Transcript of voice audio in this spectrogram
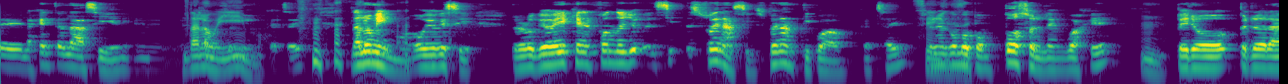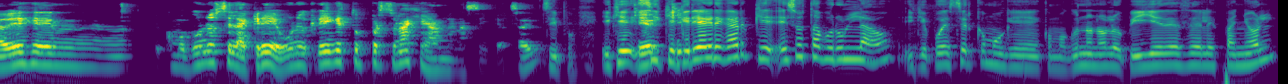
eh, la gente hablaba así. en- en Da lo mismo. ¿cachai? Da lo mismo, obvio que sí. Pero lo que veis es que en el fondo yo, sí, suena así, suena anticuado, ¿cachai? Sí, Suena sí, como pomposo el lenguaje, Mm, pero, pero a la vez em, como que uno se la cree, uno cree que estos personajes hablan así, ¿cachai? sí, po. Y que, ¿Qué- sí, que qué- quería agregar que eso está por un lado y que puede ser como que, como que uno no lo pille desde el español,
